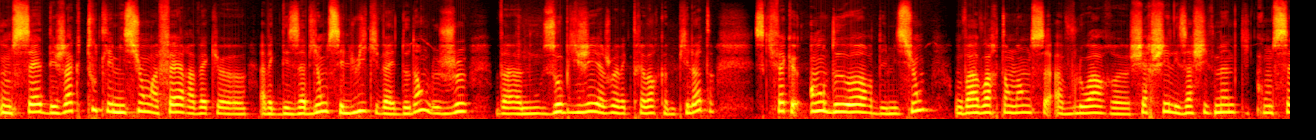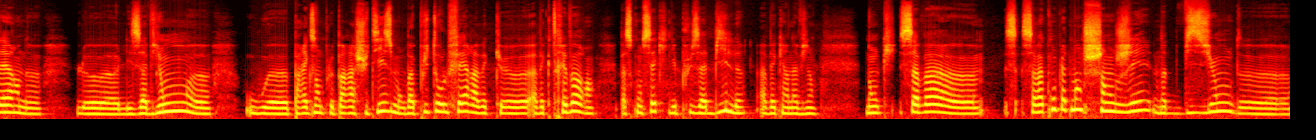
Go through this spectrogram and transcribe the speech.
on sait déjà que toutes les missions à faire avec, euh, avec des avions, c'est lui qui va être dedans. Le jeu va nous obliger à jouer avec Trevor comme pilote. Ce qui fait qu'en dehors des missions, on va avoir tendance à vouloir euh, chercher les achievements qui concernent le, les avions euh, ou par exemple le parachutisme. On va plutôt le faire avec, avec Trevor hein, parce qu'on sait qu'il est plus habile avec un avion. Donc ça va, ça va complètement changer notre vision de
